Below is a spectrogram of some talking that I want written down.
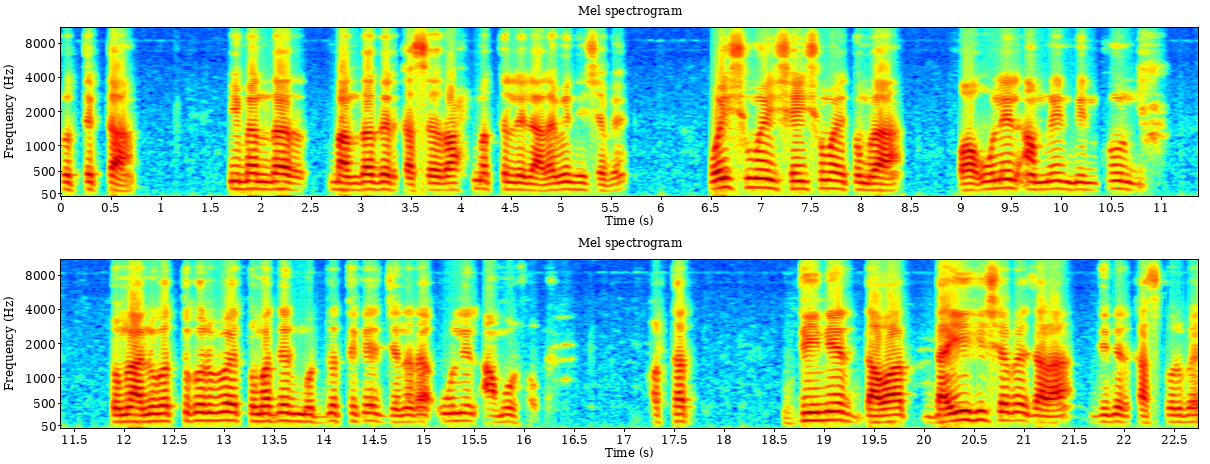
প্রত্যেকটা ইমানদার বান্দাদের কাছে রহমতুল্লিল আলমিন হিসেবে। ওই সময় সেই সময় তোমরা উলিল আমরিন মিনকুন তোমরা আনুগত্য করবে, তোমাদের মধ্য থেকে যেনারা উলিল আমর হবে। অর্থাৎ দিনের দাওয়াত দায়ী হিসেবে যারা দিনের কাজ করবে,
